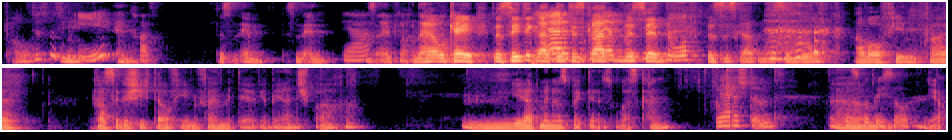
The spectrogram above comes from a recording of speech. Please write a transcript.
V. Das ist ein E? N. Krass. Das ist ein M. Das ist ein N. Ja. Das ist einfach. Naja, okay. Das seht ihr gerade ja, nicht. Das ist gerade ein bisschen. ist doof. Das ist gerade ein bisschen doof. Aber auf jeden Fall. Krasse Geschichte auf jeden Fall mit der Gebärdensprache. Hm, Jeder hat meinen Aspekt, der sowas kann. Ja, das stimmt. Das ist Ähm, wirklich so. Ja.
